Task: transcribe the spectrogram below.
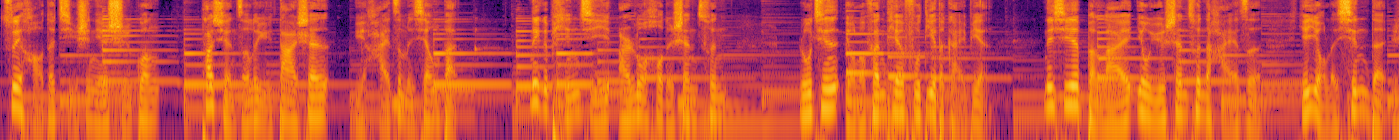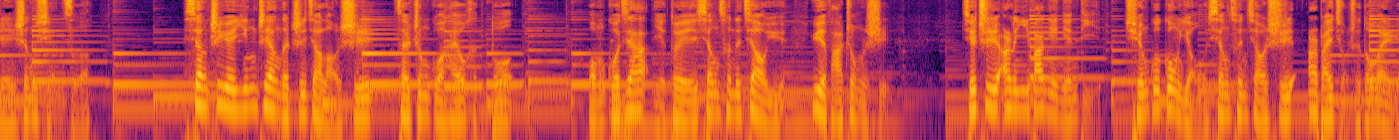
最好的几十年时光，她选择了与大山与孩子们相伴。那个贫瘠而落后的山村。”如今有了翻天覆地的改变，那些本来囿于山村的孩子，也有了新的人生选择。像志月英这样的支教老师，在中国还有很多。我们国家也对乡村的教育越发重视。截至二零一八年年底，全国共有乡村教师二百九十多万人，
